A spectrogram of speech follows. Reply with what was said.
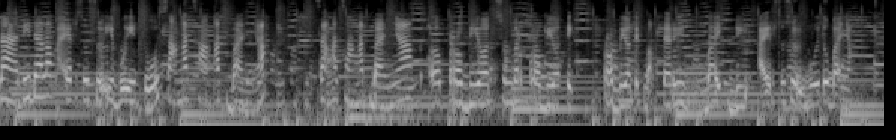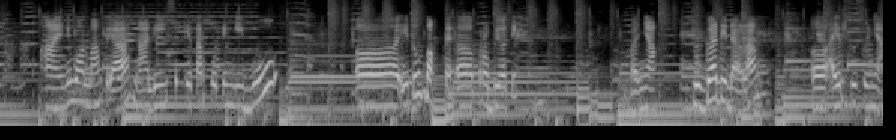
Nah, di dalam air susu ibu itu sangat-sangat banyak sangat-sangat banyak uh, probiot sumber probiotik probiotik bakteri baik di air susu ibu itu banyak Nah, ini mohon maaf ya. Nah, di sekitar puting ibu uh, itu bakte uh, probiotik banyak juga di dalam uh, air susunya.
